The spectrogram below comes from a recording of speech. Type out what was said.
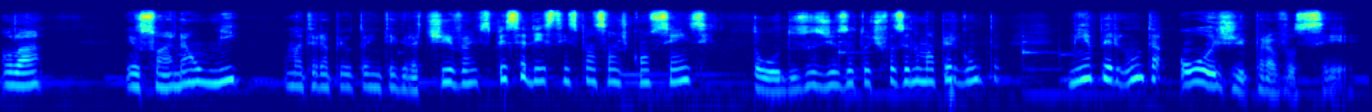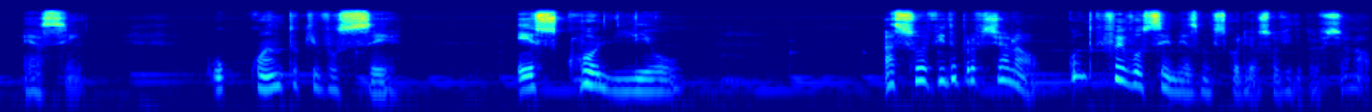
Olá, eu sou a Naomi, uma terapeuta integrativa, especialista em expansão de consciência. Todos os dias eu estou te fazendo uma pergunta. Minha pergunta hoje para você é assim: o quanto que você escolheu a sua vida profissional? Quanto que foi você mesmo que escolheu a sua vida profissional?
